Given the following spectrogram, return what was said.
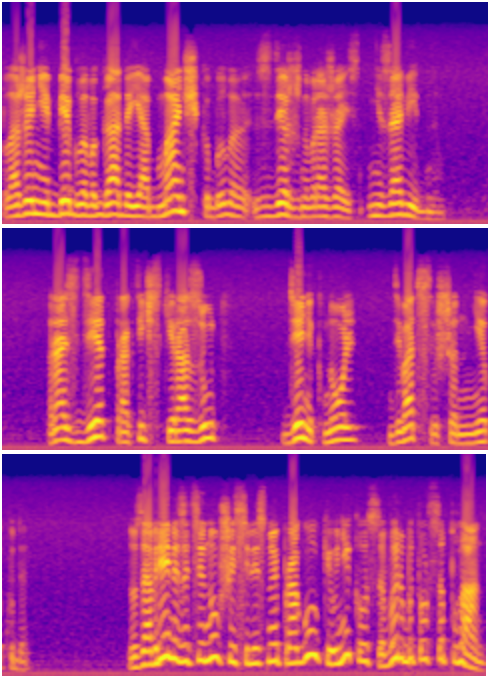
Положение беглого гада и обманщика было, сдержанно выражаясь, незавидным. Раздет, практически разут, денег ноль, деваться совершенно некуда. Но за время затянувшейся лесной прогулки у Николаса выработался план,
